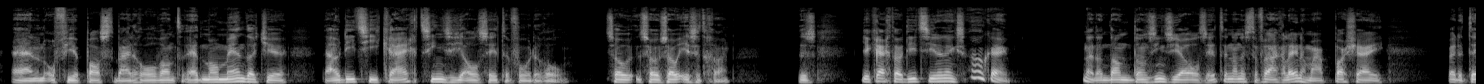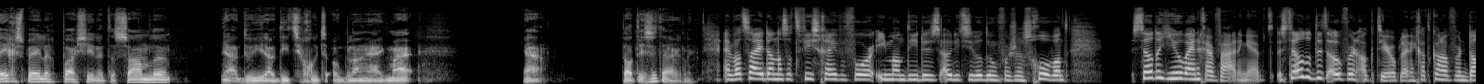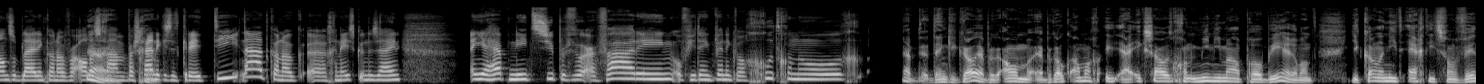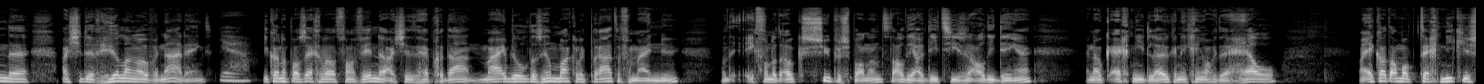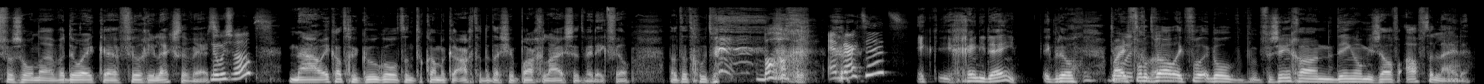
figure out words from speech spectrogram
En of je past bij de rol. Want het moment dat je de auditie krijgt, zien ze je al zitten voor de rol. Zo, zo, zo is het gewoon. Dus je krijgt de auditie en dan denk je, oh, oké. Nou, dan, dan, dan zien ze jou al zitten. En dan is de vraag alleen nog maar, pas jij bij de tegenspeler? Pas je in het ensemble? Ja, doe je auditie goed, ook belangrijk. Maar ja, dat is het eigenlijk. En wat zou je dan als advies geven voor iemand die dus auditie wil doen voor zo'n school? Want stel dat je heel weinig ervaring hebt. Stel dat dit over een acteeropleiding gaat. Kan over een dansopleiding, kan over alles Ja, gaan. Waarschijnlijk is het creatief. Nou, het kan ook eh, geneeskunde zijn. En je hebt niet super veel ervaring. Of je denkt, ben ik wel goed genoeg? Ja, dat denk ik wel. Heb ik, allemaal, heb ik ook allemaal. Ja, ik zou het gewoon minimaal proberen. Want je kan er niet echt iets van vinden als je er heel lang over nadenkt. Ja. Je kan er pas echt wel wat van vinden als je het hebt gedaan. Maar ik bedoel, dat is heel makkelijk praten voor mij nu. Want ik vond het ook super spannend. Al die audities en al die dingen. En ook echt niet leuk. En ik ging ook de hel. Maar ik had allemaal techniekjes verzonnen, waardoor ik eh, veel relaxter werd. Noem eens wat. Nou, ik had gegoogeld en toen kwam ik erachter dat als je Bach luistert, weet ik veel, dat het goed werkt. Bach. En werkt het? Ik, geen idee. Ik bedoel, maar ik het vond het wel, ik, vond, ik bedoel, verzin gewoon dingen om jezelf af te leiden.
